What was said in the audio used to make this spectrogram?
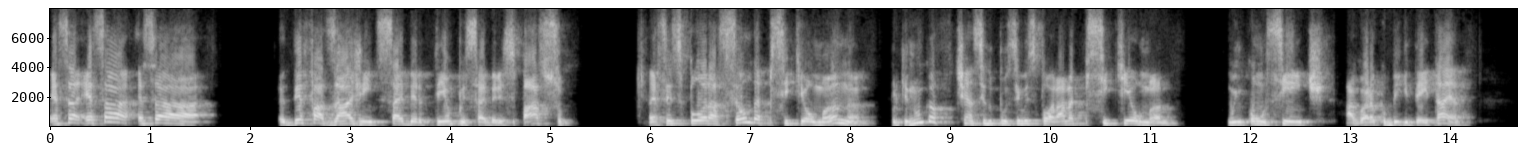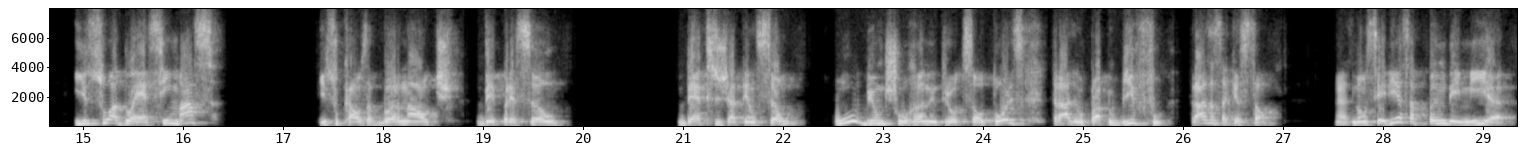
essa, essa, essa defasagem de cybertempo e cyberespaço, essa exploração da psique humana, porque nunca tinha sido possível explorar a psique humana, o inconsciente, agora com o Big Data é. Isso adoece em massa. Isso causa burnout, depressão, déficit de atenção. O Byung-Chul Han, entre outros autores, traz, o próprio Bifo, traz essa questão. Né? Não seria essa pandemia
